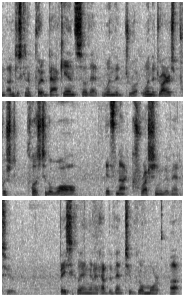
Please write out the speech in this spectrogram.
And I'm just going to put it back in so that when the when the dryer is pushed close to the wall, it's not crushing the vent tube. Basically, I'm going to have the vent tube go more up.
